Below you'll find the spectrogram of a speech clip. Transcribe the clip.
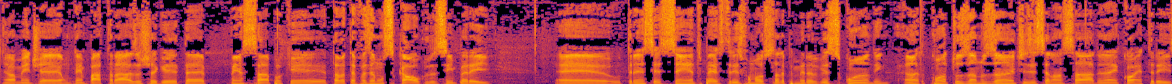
Realmente, é, um tempo atrás eu cheguei até a pensar, porque estava até fazendo uns cálculos assim, peraí, é, o 360, o PS3 foi mostrado a primeira vez quando? Em, an, quantos anos antes de ser lançado? Né? Qual é 3?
